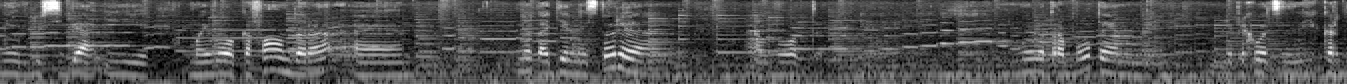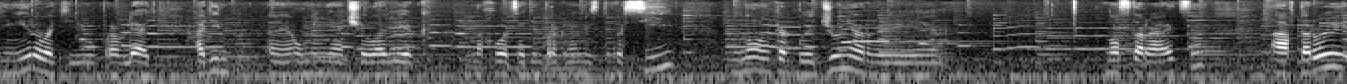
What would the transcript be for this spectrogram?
имею в виду себя и моего кофаундера. Э, ну, это отдельная история. Вот мы вот работаем, мне приходится их координировать и управлять. Один э, у меня человек находится, один программист в России, но он как бы джуниор, и, но старается. А второй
